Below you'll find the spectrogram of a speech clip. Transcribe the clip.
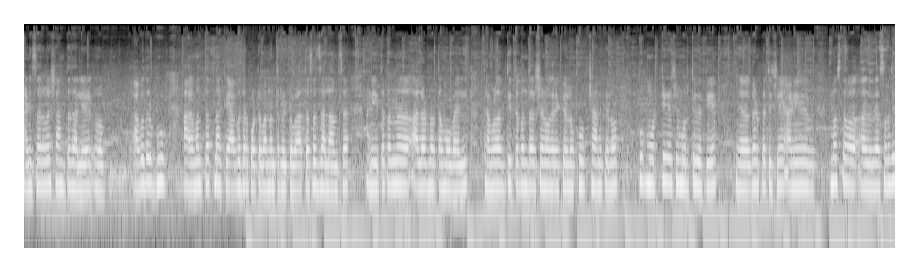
आणि सर्व शांत झाले. अगोदर भूक म्हणतात ना की अगोदर पोटोबा नंतर विटोबा तसंच झालं आमचं. आणि इथं पण अलाउड नव्हता मोबाईल त्यामुळं तिथं पण दर्शन वगैरे केलं खूप छान केलं. खूप मोठी अशी मूर्ती होती गणपतीची. आणि मस्त असं म्हणजे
